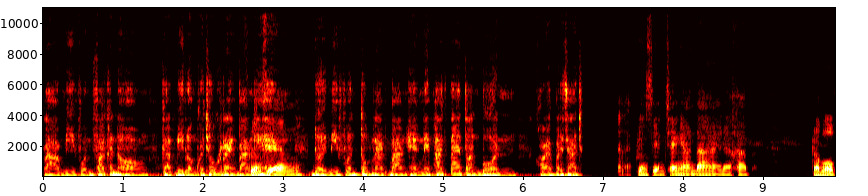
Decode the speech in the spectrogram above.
กล่าวมีฝนฟ้าขนอง กับมีลมกระโชกแรงบางเครื่องเสีแห่ยงงโดยมีฝนตกหนักบางแห่งในภาคใต้ตอนบน ขอให้ประชาชนอ่าเครื่องเสียงใช้งานได้นะครับ ระบบ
